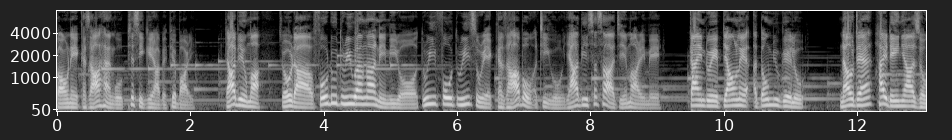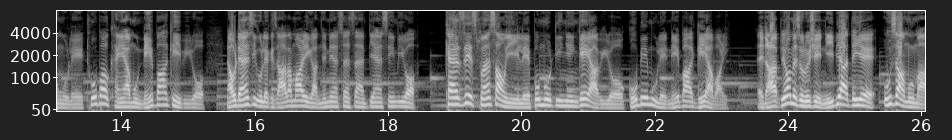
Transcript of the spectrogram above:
ကောင်းတဲ့ကစားဟန်ကိုဖြစ်စေခဲ့တာပဲဖြစ်ပါတယ်။ဒါ့အပြင်မှကျွန်တော်တို့ဒါ4231ကနေပြီးတော့343ဆိုတဲ့ကစားပုံအထိကိုရာသီဆက်ဆချင်းမာတွေပဲကင်တွေပြောင်းလဲအသုံးပြုခဲ့လို့နောက်တန်းဟိုက်ဒိန်းညာဇုံကိုလည်းထိုးပေါက်ခံရမှုနေပါခဲ့ပြီးတော့နောက်တန်းစီကိုလည်းကစားသမားတွေကမြန်မြန်ဆန်ဆန်ပြန်ဆင်းပြီးတော့ ခံစစ်စွမ်းဆောင်ရည်လည်းပုံမတည်ငြိမ်ခဲ့ရပြီးတော့ဂိုးပေးမှုလည်းနေပါခဲ့ရပါတယ်။အဲဒါပြောမယ်ဆိုလို့ရှိရင်နီးပြအသေးရဲ့ဥဆောင်မှုမှာ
